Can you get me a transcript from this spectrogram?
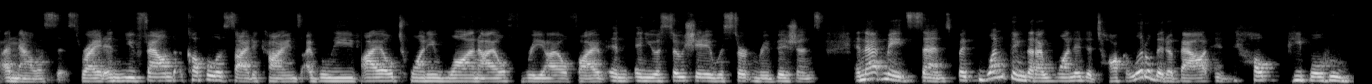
analysis, right? And you found a couple of cytokines, I believe IL 21, IL 3, IL 5, and, and you associated with certain revisions. And that made sense. But one thing that I wanted to talk a little bit about and help people who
